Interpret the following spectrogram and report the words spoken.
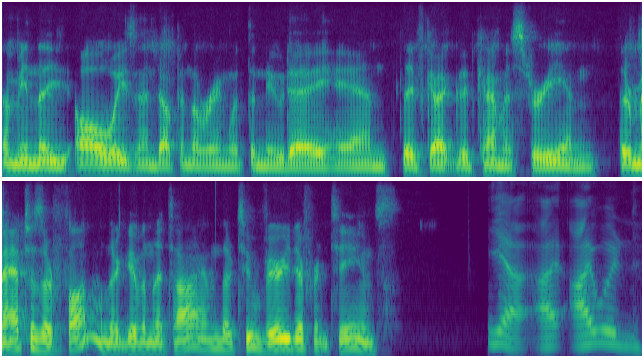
I mean, they always end up in the ring with the New Day, and they've got good chemistry, and their matches are fun when they're given the time. They're two very different teams. Yeah, I I would.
